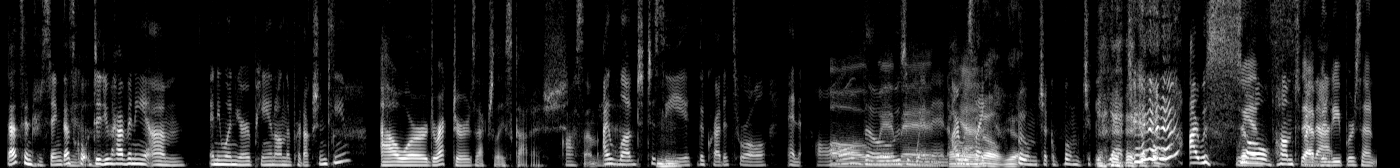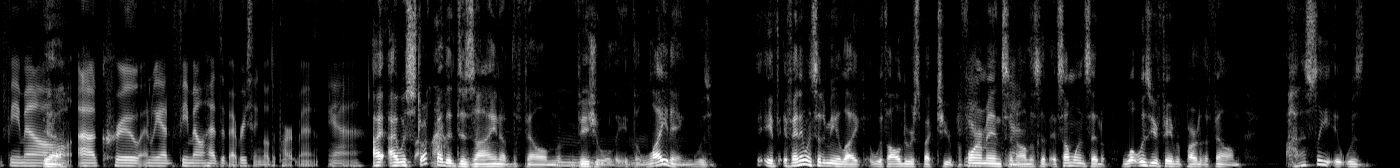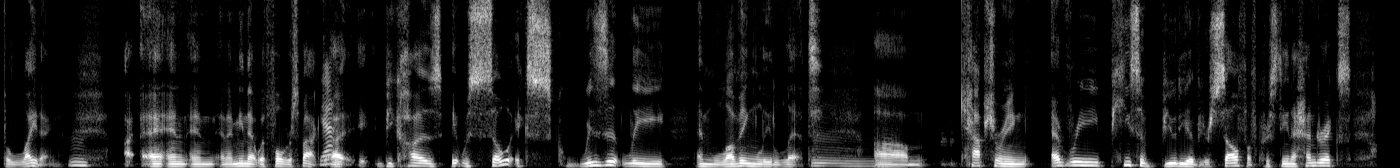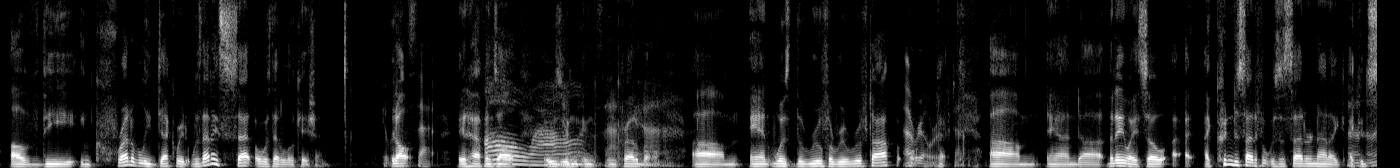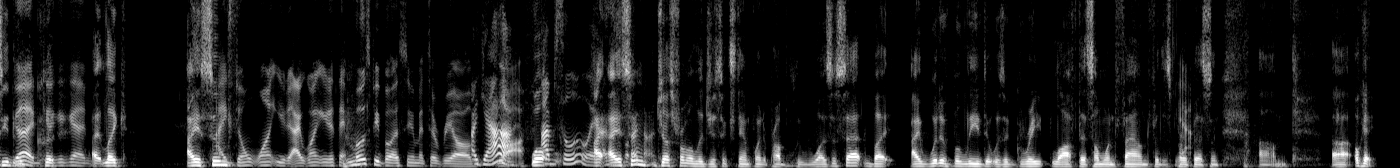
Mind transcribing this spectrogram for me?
That's interesting. That's cool. Did you have any um anyone European on the production team? our director is actually Scottish Awesome. I loved to Mm-hmm. see the credits roll and all All those women. women. Oh, I was I like, know, yeah. boom, chicka, boom, chicka, yeah. chicka. I was We had so pumped by that. Seventy percent female Yeah. uh, crew, and we had female heads of every single department. Yeah, I, I was struck by the design of the film Mm. visually. The lighting was. If, if anyone said to me like with all due respect to your performance and yeah. all this stuff if someone said what was your favorite part of the film honestly it was the lighting Mm. I, and and and I mean that with full respect Yeah. uh, it- because it was so exquisitely and lovingly lit Mm. um, capturing every piece of beauty of yourself, of Christina Hendricks, of the incredibly decorated. Was that a set or was that a location? It was all- set. It happens Oh, all. It was in, wow. in- It was incredible. yeah. Um, and was the roof a real rooftop? A real Okay. rooftop. Um, and uh, but anyway, so I, I couldn't decide if it was a set or not. I, I could Uh-huh. see that it Good, could. good, good, good. I, like, I assume. I don't want you to. I want you to think. Most people assume it's a real Uh, yeah. loft. Well, Absolutely. I, I assume thought. just from a logistics standpoint, it probably was a set, but I would have believed it was a great loft that someone found for this Yeah. purpose. And um, uh, okay,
